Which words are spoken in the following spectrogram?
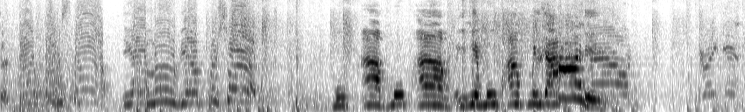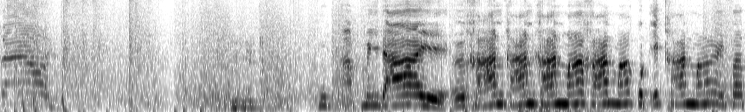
Don't, don't stop! You gotta move, you gotta push up! มุฟอัพมุฟอัพไอ้เหี้ยมุฟอัพไม่ได้ Down! Strikers down! มุฟอัพไม่ได้ เออคานคานคานมาคานมากด X คานมาไอ้สัส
